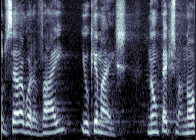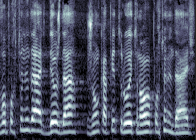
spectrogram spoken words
tudo certo agora. Vai e o que mais? Não peques mais. Nova oportunidade. Deus dá, João capítulo 8, nova oportunidade.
